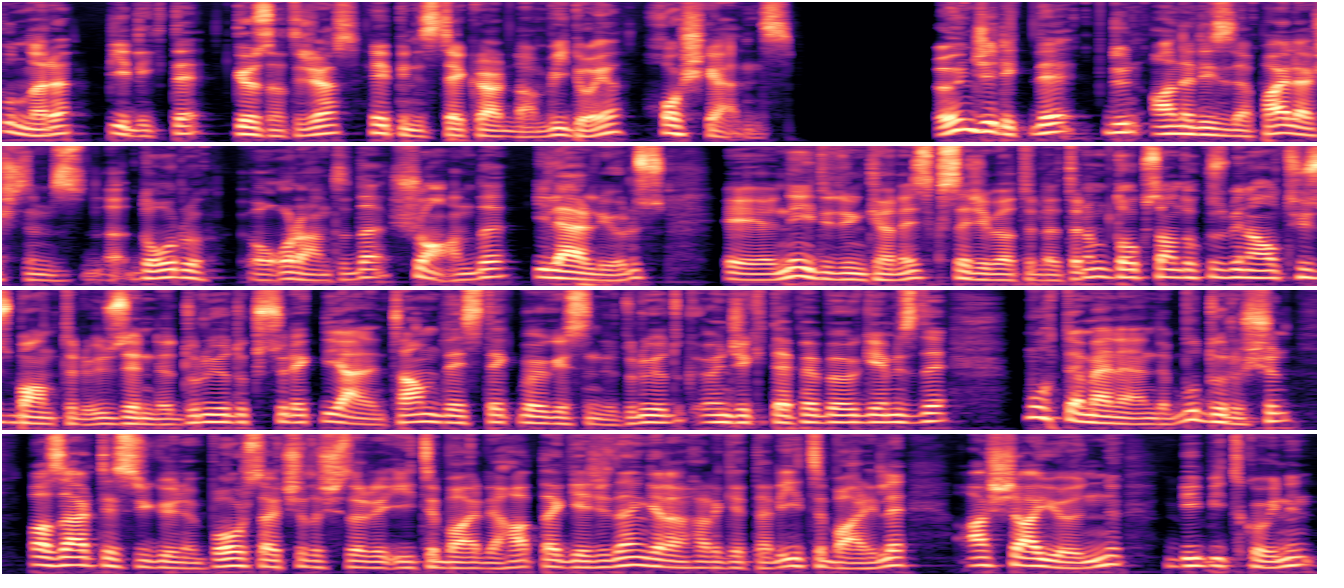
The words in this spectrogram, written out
Bunlara birlikte göz atacağız. Hepiniz tekrardan videoya hoş geldiniz. Öncelikle dün analizde paylaştığımızda doğru orantıda şu anda ilerliyoruz. E, neydi dünkü analiz? Kısaca bir hatırlatırım. 99.600 bantları üzerinde duruyorduk sürekli yani tam destek bölgesinde duruyorduk. Önceki tepe bölgemizde muhtemelen de bu duruşun pazartesi günü borsa açılışları itibariyle hatta geceden gelen hareketler itibariyle aşağı yönlü bir Bitcoin'in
